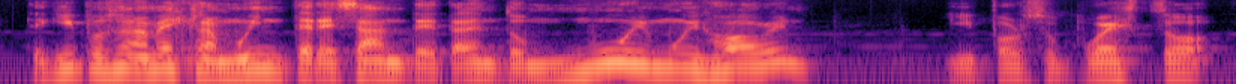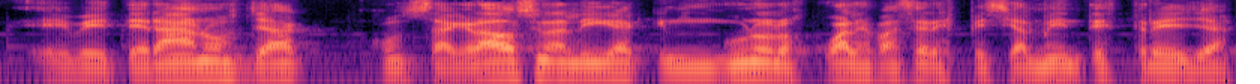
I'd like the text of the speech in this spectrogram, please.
Este equipo es una mezcla muy interesante de talento muy, muy joven y por supuesto eh, veteranos ya consagrados en la liga, que ninguno de los cuales va a ser especialmente estrella,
